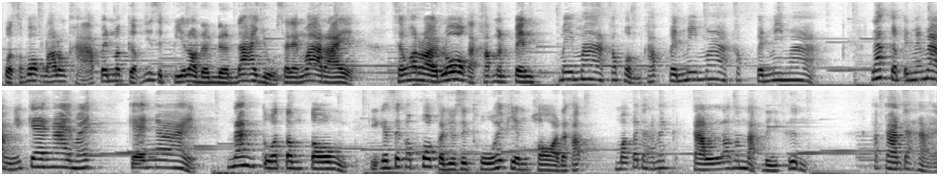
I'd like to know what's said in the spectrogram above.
ปวดสะโพกล้าวลงขาเป็นมาเกือบ 20 ปีเราเดินเดินได้อยู่ แสดงว่าอะไร แสดงว่ารอยโรคอะครับมันเป็นไม่มากครับผมครับเป็นไม่มากครับเป็นไม่มากแล้วเกิดเป็นไม่มากอย่างนี้แก้ง่ายไหมแก้ง่าย นั่งตัวตรงๆกินแคลเซียมข้าวโพดกับยูซิทูให้เพียงพอนะครับ มันก็จะทำให้การรับน้ำหนักดีขึ้น อาการจะหาย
